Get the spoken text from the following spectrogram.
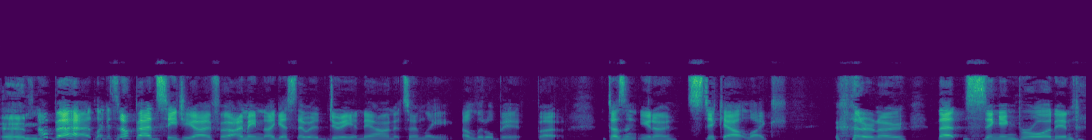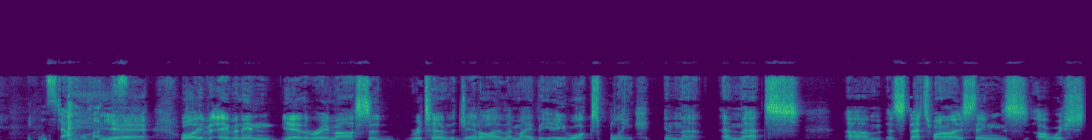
and not bad. Like it's not bad CGI for. I mean, I guess they were doing it now, and it's only a little bit, but it doesn't you know stick out like I don't know that singing broad in in Star Wars. Yeah. Well, even even in yeah the remastered Return of the Jedi, they made the Ewoks blink in that, and that's um, it's that's one of those things I wish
